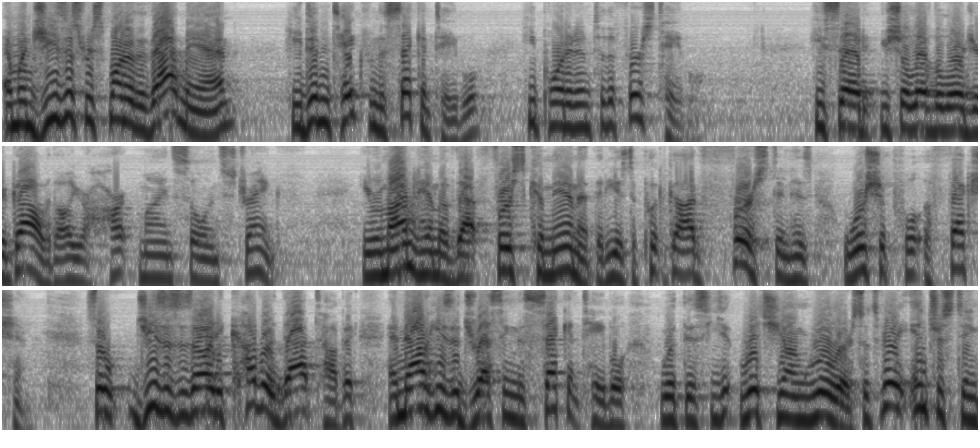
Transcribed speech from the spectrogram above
And when Jesus responded to that man, he didn't take from the second table, he pointed him to the first table. He said, You shall love the Lord your God with all your heart, mind, soul, and strength. He reminded him of that first commandment that he is to put God first in his worshipful affection. So Jesus has already covered that topic, and now he's addressing the second table with this rich young ruler. So it's very interesting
